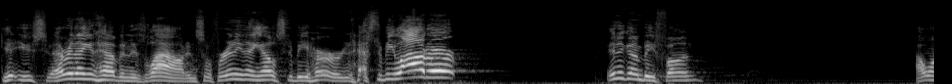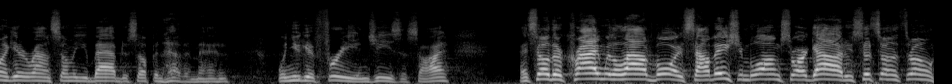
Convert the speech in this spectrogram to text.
Get used to it. Everything in heaven is loud, and so for anything else to be heard, it has to be louder. Isn't it going to be fun? I want to get around some of you Baptists up in heaven, man, when you get free in Jesus, all right? And so they're crying with a loud voice Salvation belongs to our God who sits on the throne.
